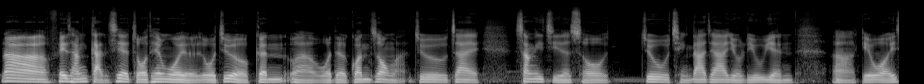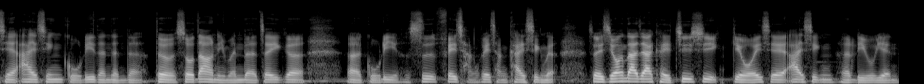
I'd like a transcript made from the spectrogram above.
那非常感谢，昨天我有我就有跟啊我的观众嘛，就在上一集的时候。就请大家有留言啊，给我一些爱心鼓励等等的，都有收到你们的这一个呃鼓励，是非常非常开心的。所以希望大家可以继续给我一些爱心和留言，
